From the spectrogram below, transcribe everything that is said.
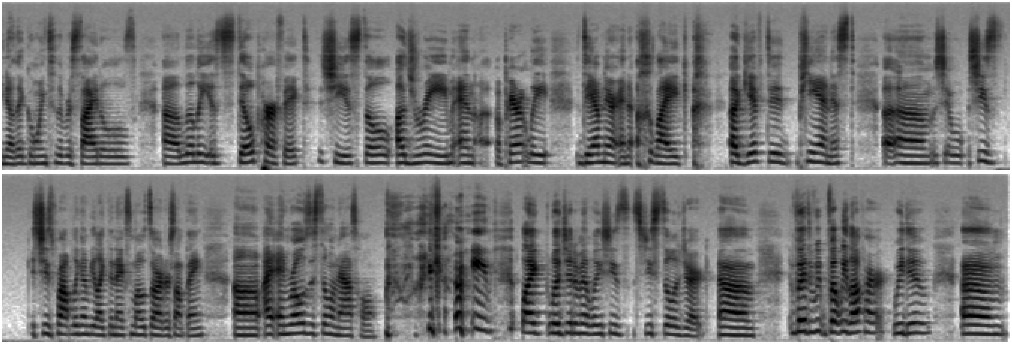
you know they're going to the recitals. Uh, Lily is still perfect. She is still a dream, and uh, apparently, damn near and like a gifted pianist. Um, she, she's she's probably gonna be like the next Mozart or something. Um, I, and Rose is still an asshole. like, I mean, like legitimately, she's she's still a jerk. Um, but we, but we love her. We do. Um,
